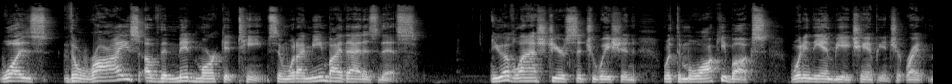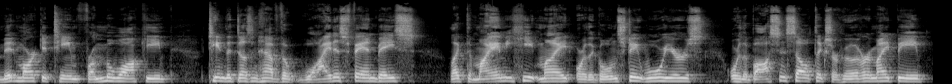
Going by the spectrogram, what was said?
was the rise of the mid market teams. And what I mean by that is this you have last year's situation with the Milwaukee Bucks winning the NBA championship, right? Mid market team from Milwaukee, team that doesn't have the widest fan base like the Miami Heat might, or the Golden State Warriors, or the Boston Celtics, or whoever it might be.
